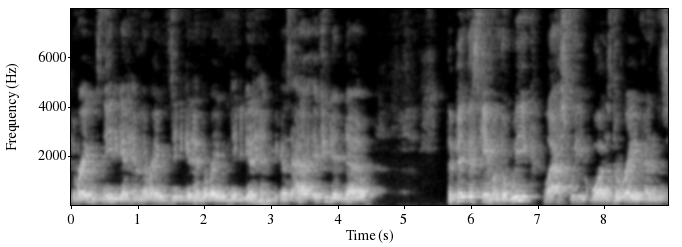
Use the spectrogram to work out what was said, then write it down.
the Ravens need to get him, the Ravens need to get him, the Ravens need to get him because uh, if you didn't know, the biggest game of the week last week was the Ravens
